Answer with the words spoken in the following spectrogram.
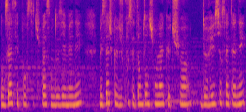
Donc ça c'est pour si tu passes en deuxième année, mais sache que du coup cette intention-là que tu as de réussir cette année,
